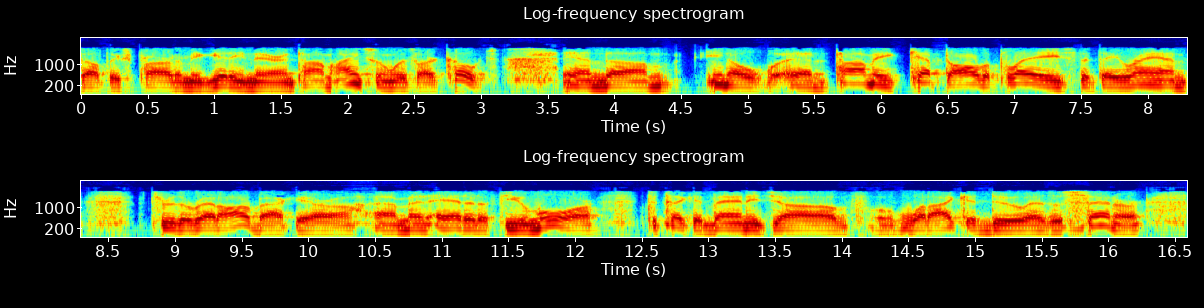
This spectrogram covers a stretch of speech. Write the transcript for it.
Celtics prior to me getting there. And Tom Heinsohn was our coach, and um, you know, and Tommy kept all the plays that they ran through the Red Auerbach era, um, and added a few more to take advantage of what I could do as a center,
